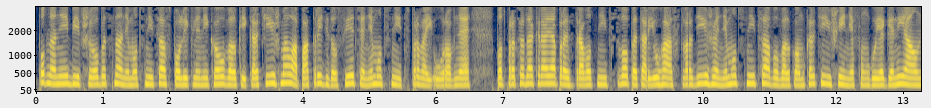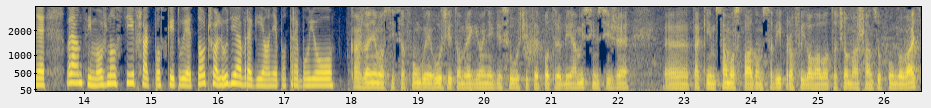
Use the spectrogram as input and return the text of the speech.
Podľa nej by Všeobecná nemocnica s poliklinikou Veľký Krtíž mala patriť do siete nemocníc prvej úrovne. Podpredseda kraja pre zdravotníctvo Peter Juhás tvrdí, že nemocnica vo Veľkom Krtíši nefunguje geniálne. V rámci možností však poskytuje to, čo ľudia v regióne potrebujú. Každá nemocnica funguje v určitom regióne, kde sú určité potreby a myslím si, že takým samospádom sa vyprofilovalo to, čo má šancu fungovať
